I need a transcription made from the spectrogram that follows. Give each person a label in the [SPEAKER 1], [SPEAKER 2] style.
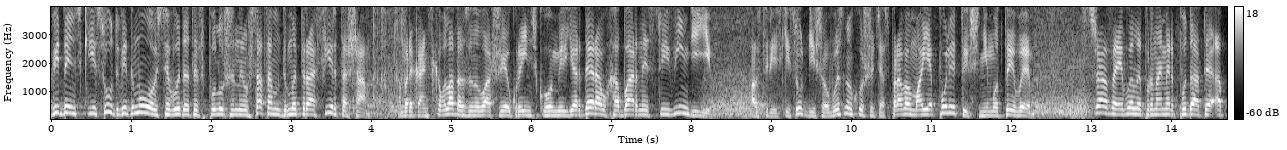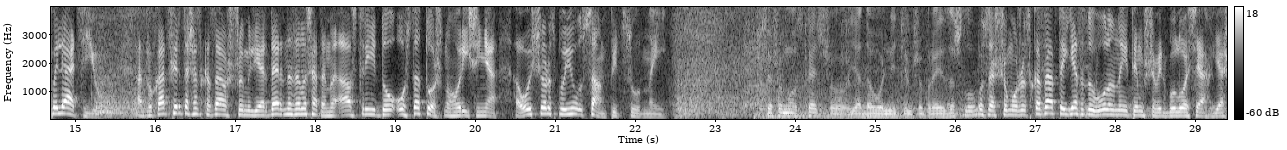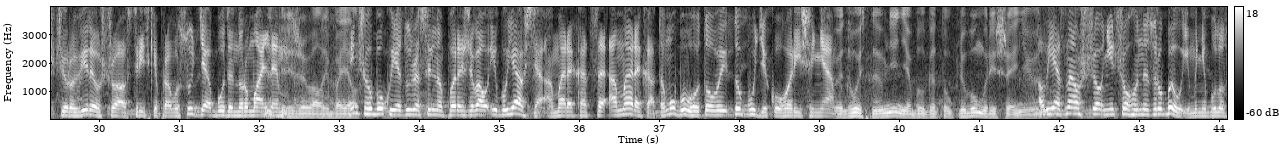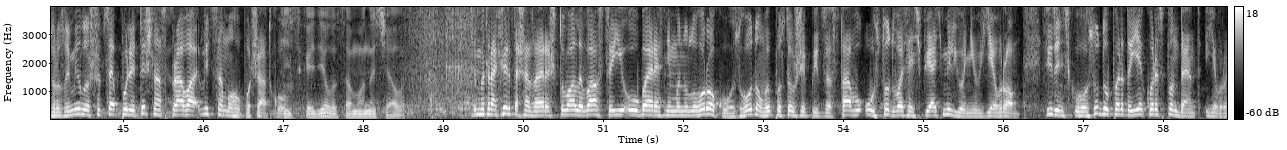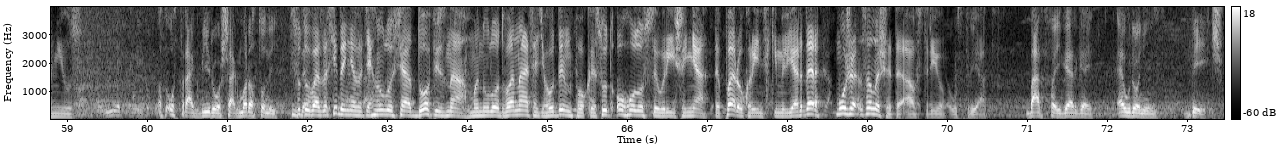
[SPEAKER 1] Віденський суд відмовився видати Сполученим Штатам Дмитра Фірташа. Американська влада звинувачує українського мільярдера в хабарництві в Індії. Австрійський суд дійшов висновку, що ця справа має політичні мотиви. США заявили про намір подати апеляцію. Адвокат Фірташа сказав, що мільярдер не залишатиме Австрії до остаточного рішення. А ось що розповів сам підсудний.
[SPEAKER 2] Все, что могу сказать, что я довольный тем, что произошло.
[SPEAKER 1] Усе, що можу сказати, я задоволений тим, що відбулося. Я щиро вірив, що австрійське правосуддя буде нормальним.
[SPEAKER 2] Переживал и
[SPEAKER 1] З іншого боку, я дуже сильно переживав і боявся. Америка це Америка, тому був готовий до будь-якого рішення.
[SPEAKER 2] Двойственное мнение, был готов к любому решению.
[SPEAKER 1] Але я знав, що нічого не зробив, і мені було зрозуміло, що це політична справа від самого початку.
[SPEAKER 2] Политическое дело с самого начала.
[SPEAKER 1] Дмитра Фірташа заарештували в Австрії у березні минулого року, згодом випустивши під заставу у 125 мільйонів євро. З Віденського суду передає кореспондент Євроньюз. Судове засідання затягнулося допізна. Минуло 12 годин, поки суд оголосив рішення. Тепер український мільярдер може залишити Австрію.
[SPEAKER 3] Bártfai Gergely, Euronews, Bécs.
